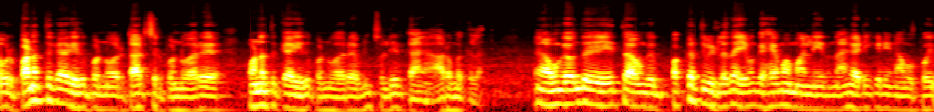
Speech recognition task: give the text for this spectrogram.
அவர் பணத்துக்காக இது பண்ணுவார் டார்ச்சர் பண்ணுவார் பணத்துக்காக இது பண்ணுவார் அப்படின்னு சொல்லியிருக்காங்க ஆரம்பத்தில். அவங்க வந்து எடுத்து அவங்க பக்கத்து வீட்டில் தான் இவங்க ஹேமா மாலினி இருந்தாங்க. அடிக்கடி நாம் போய்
